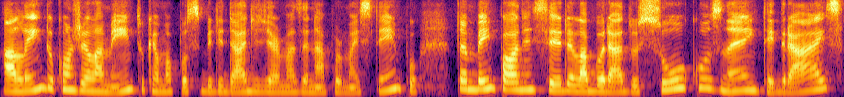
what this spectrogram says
além do congelamento, que é uma possibilidade de armazenar por mais tempo, também podem ser elaborados sucos, né, integrais,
